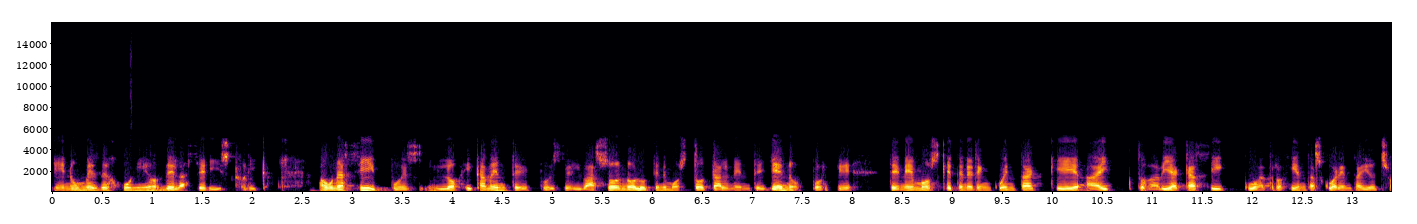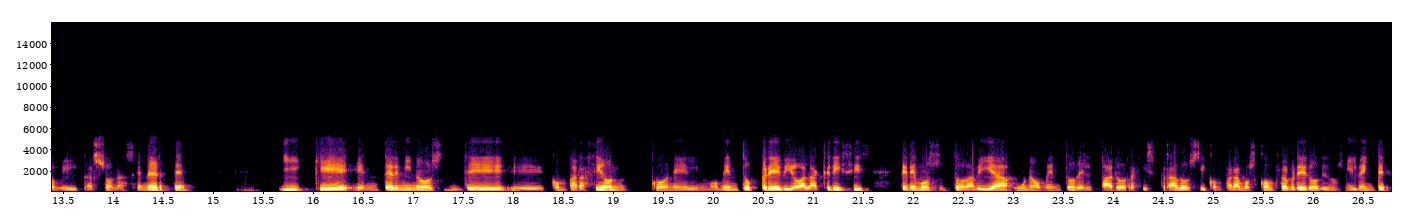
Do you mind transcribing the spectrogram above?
en un mes de junio de la serie histórica. Aún así, pues lógicamente, pues el vaso no lo tenemos totalmente lleno, porque tenemos que tener en cuenta que hay todavía casi 448.000 personas en ERTE y que en términos de eh, comparación con el momento previo a la crisis, tenemos todavía un aumento del paro registrado. Si comparamos con febrero de 2020,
